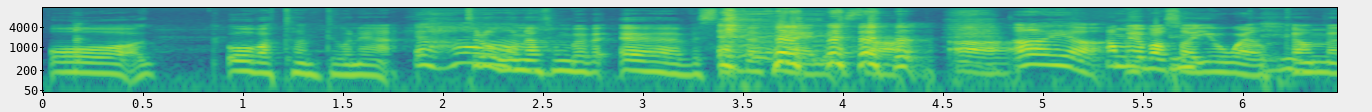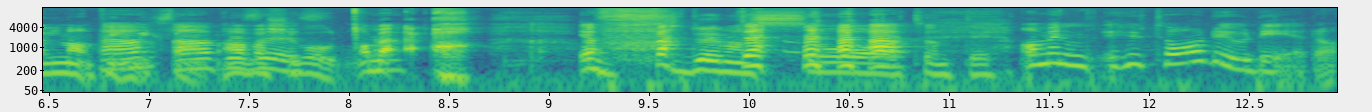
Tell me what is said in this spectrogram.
Åh, åh vad töntig hon är. Jaha. Tror hon att hon behöver översätta till mig liksom? Ja. Ah, ja. Ja men jag bara sa you're welcome eller någonting liksom. ja, Ja, precis. varsågod. Ja, men, ah, Jag då är man fattar. så töntig. Ja men hur tar du det då?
